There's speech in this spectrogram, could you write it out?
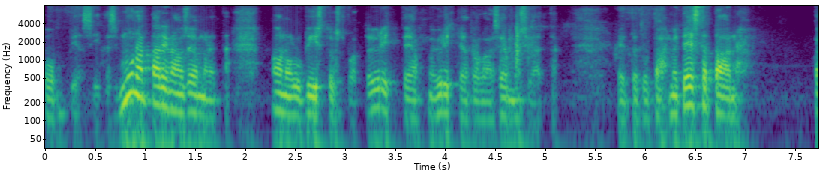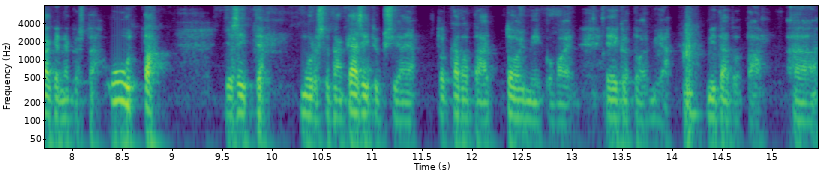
oppia siitä. Siis mun tarina on semmoinen, että mä oon ollut 15 vuotta yrittäjä, me yrittäjät ollaan semmoisia, että, että tota, me testataan kaiken näköistä uutta ja sitten muodostetaan käsityksiä ja katsotaan, että toimiiko vai eikö toimia, mitä tota, ää,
